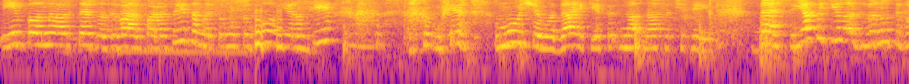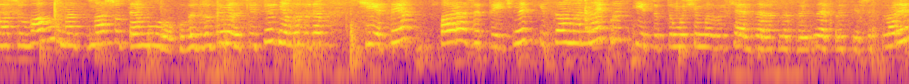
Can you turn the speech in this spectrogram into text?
І інколи ми вас теж називаємо паразитами, тому що довгі роки ми мучимо да, яких на, наших вчителів. Далі я хотіла звернути вашу увагу на нашу тему уроку. Ви зрозуміли, що сьогодні ми будемо вчити паразитичних і саме найпростіших, тому що ми вивчаємо зараз найпро- найпростіших тварин.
